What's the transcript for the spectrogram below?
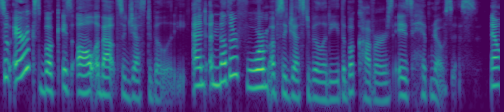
So, Erik's book is all about suggestibility, and another form of suggestibility the book covers is hypnosis. Now,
